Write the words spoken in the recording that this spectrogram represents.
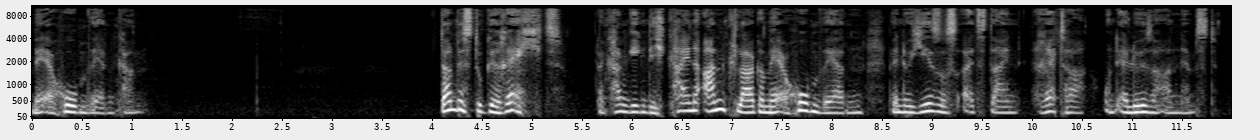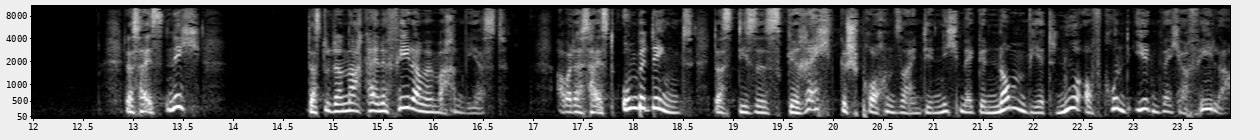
mehr erhoben werden kann. Dann bist du gerecht. Dann kann gegen dich keine Anklage mehr erhoben werden, wenn du Jesus als dein Retter und Erlöser annimmst. Das heißt nicht, dass du danach keine Fehler mehr machen wirst aber das heißt unbedingt, dass dieses gerecht gesprochen sein dir nicht mehr genommen wird, nur aufgrund irgendwelcher Fehler.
